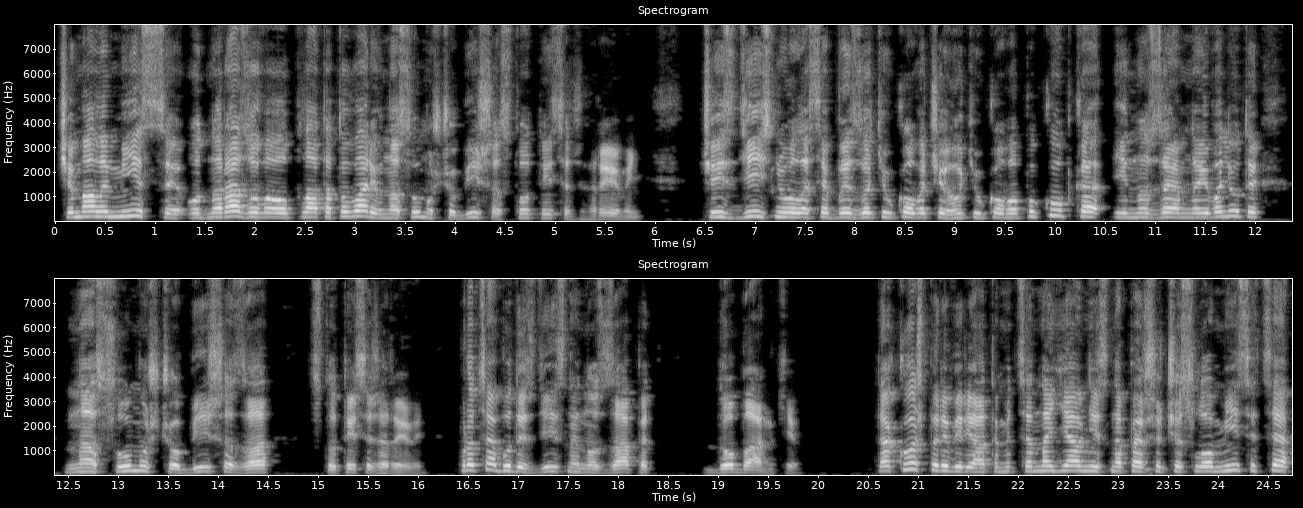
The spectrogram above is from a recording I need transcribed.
Чи мали місце одноразова оплата товарів на суму, що більше 100 тисяч гривень? Чи здійснювалася безготівкова чи готівкова покупка іноземної валюти на суму, що більше за 100 тисяч гривень? Про це буде здійснено запит до банків. Також перевірятиметься наявність на перше число місяця,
